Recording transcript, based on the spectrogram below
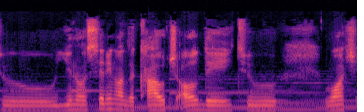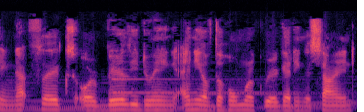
to you know sitting on the couch all day to watching Netflix or barely doing any of the homework we're getting assigned.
